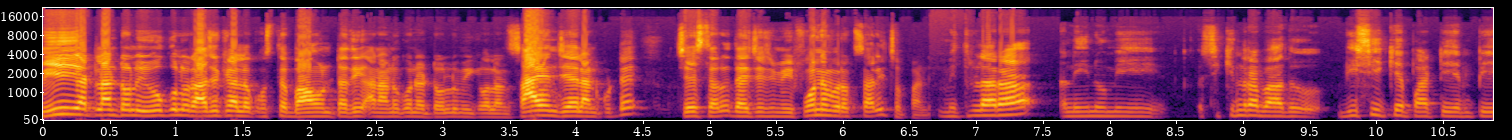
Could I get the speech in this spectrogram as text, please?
మీ అట్లాంటి వాళ్ళు యువకులు రాజకీయాల్లోకి వస్తే బాగుంటుంది అని అనుకునేటోళ్ళు మీకు వాళ్ళని సాయం చేయాలనుకుంటే చేస్తారు. దయచేసి మీ ఫోన్ నెంబర్ ఒకసారి చెప్పండి. మిత్రులారా నేను మీ సికింద్రాబాదు వీసీకే పార్టీ ఎంపీ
